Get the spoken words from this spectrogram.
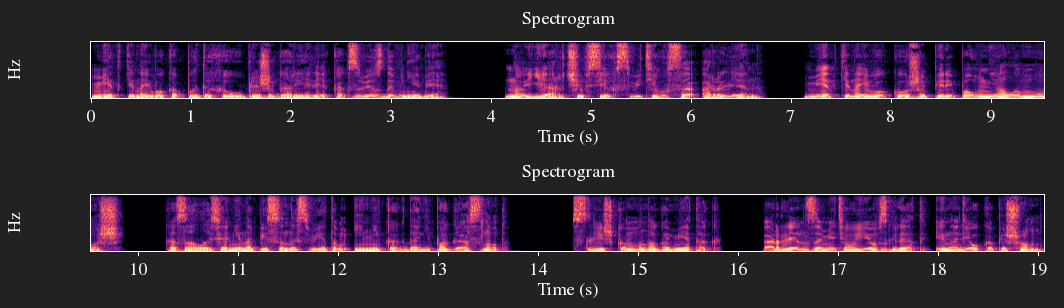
метки на его копытах и упряжи горели, как звезды в небе. Но ярче всех светился Орлен. Метки на его коже переполняла мощь. Казалось, они написаны светом и никогда не погаснут. Слишком много меток. Орлен заметил ее взгляд и надел капюшон.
